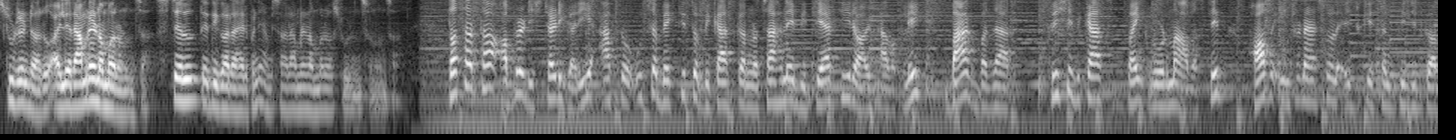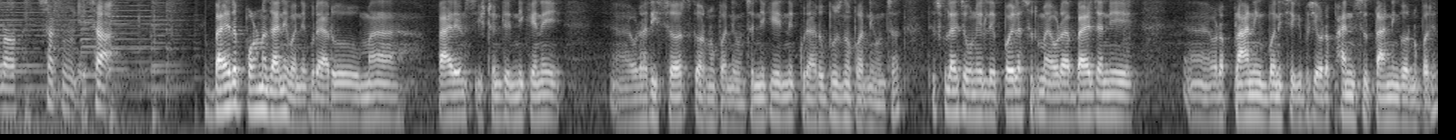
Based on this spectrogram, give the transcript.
स्टुडेन्टहरू अहिले राम्रै नम्बर हुनुहुन्छ। स्टिल त्यति गर्दाखेरि पनि हामीसँग राम्रै नम्बर स्टुडेन्ट्स हुनुहुन्छ। तसर्थ अपरेड स्टडी गरी आफ्नो उच्च व्यक्तित्व विकास गर्न चाहने विद्यार्थी र अभिभावकले बाग बजार कृषि विकास बैङ्क रोडमा अवस्थित हब इन्टरनेसनल एजुकेसन भिजिट गर्न सक्नुहुनेछ। बाहिर पढ्न जाने भन्ने कुराहरूमा प्यारेन्ट्स स्टुडेन्टले निकै नै एउटा रिसर्च गर्नुपर्ने हुन्छ निकै नै कुराहरू बुझ्नुपर्ने हुन्छ। त्यसको लागि चाहिँ उनीहरूले पहिला सुरुमा एउटा बाहिर जाने एउटा प्लानिङ बनिसकेपछि एउटा फाइनेन्सियल प्लानिङ गर्नु पऱ्यो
